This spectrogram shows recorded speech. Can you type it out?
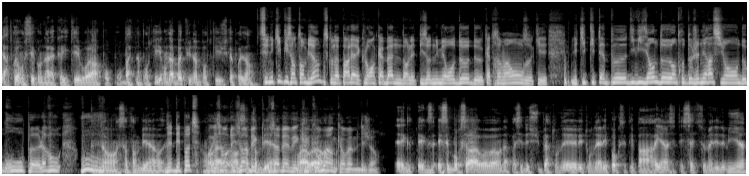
Et après, on sait qu'on a la qualité voilà, pour, pour battre n'importe qui. On a battu n'importe qui jusqu'à présent. C'est une équipe qui s'entend bien, parce qu'on a parlé avec Laurent Cabane dans l'épisode numéro 2 de 91, qui est une équipe qui était un peu divisée en deux, entre deux générations, deux groupes. Là, vous. vous, non, on s'entend bien. Vous êtes des potes? Ils ont, ils ont avec, Vous avez vécu commun quand même déjà. Et c'est pour ça, on a passé des super tournées. Les tournées à l'époque, c'était pas rien, c'était 7 semaines et demie. Hein.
